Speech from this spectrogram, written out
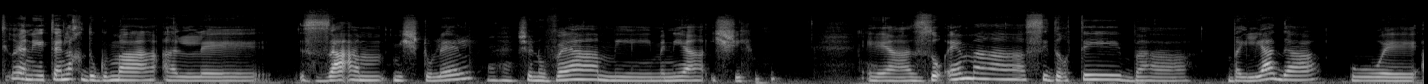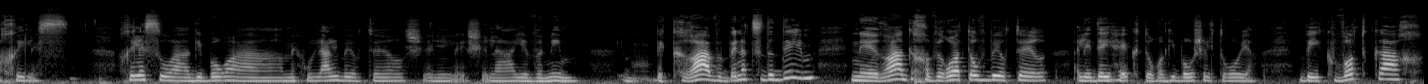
תראי, אני אתן לך דוגמה על uh, זעם משתולל שנובע ממניע אישי. Uh, הזועם הסדרתי ב- באיליאדה הוא uh, אכילס. אכילס הוא הגיבור המהולל ביותר של, של היוונים. בקרב בין הצדדים נהרג חברו הטוב ביותר על ידי הקטור, הגיבור של טרויה. בעקבות כך,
